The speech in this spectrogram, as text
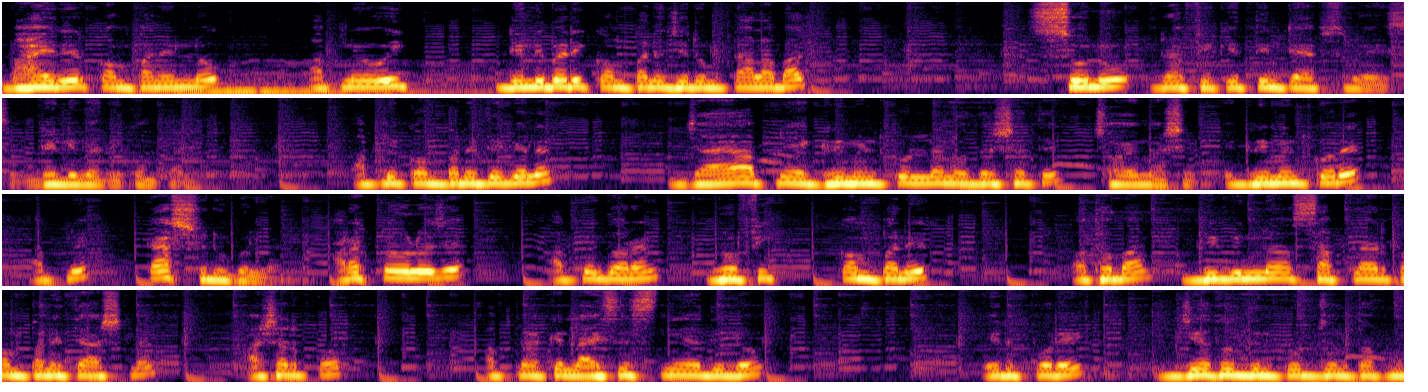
বাইরের কোম্পানির লোক, আপনি ওই ডেলিভারি কোম্পানি যেরকম তালাবাদ সোনু রাফিকে তিনটে অ্যাপস রয়েছে ডেলিভারি কোম্পানি আপনি কোম্পানিতে গেলেন যা আপনি এগ্রিমেন্ট করলেন ওদের সাথে ছয় মাসের। এগ্রিমেন্ট করে আপনি কাজ শুরু করলেন। আরেকটা হলো যে, আপনি ধরেন রফিক কোম্পানির অথবা বিভিন্ন সাপ্লায়ার কোম্পানিতে আসলেন, আসার পর আপনাকে লাইসেন্স নিয়ে দিল। এরপরে যতদিন পর্যন্ত আপনি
